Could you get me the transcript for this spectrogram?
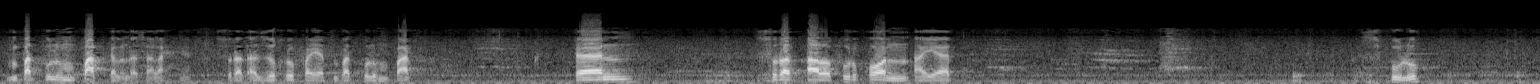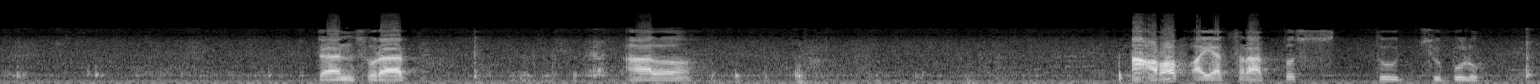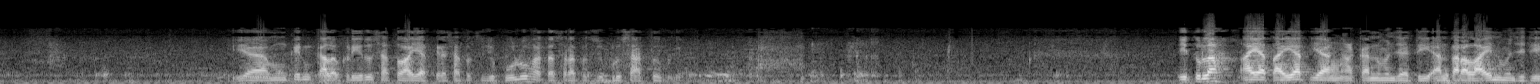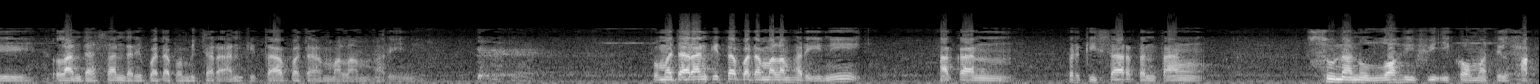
empat puluh empat kalau tidak salah ya. surat Az-Zukhruf ayat 44 dan surat Al-Furqan ayat 10 dan surat Al A'raf ayat 170 Ya mungkin kalau keliru satu ayat kira 170 atau 171 begitu Itulah ayat-ayat yang akan menjadi antara lain menjadi landasan daripada pembicaraan kita pada malam hari ini. Pembicaraan kita pada malam hari ini akan berkisar tentang sunanullahi fi iqamatil haq.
